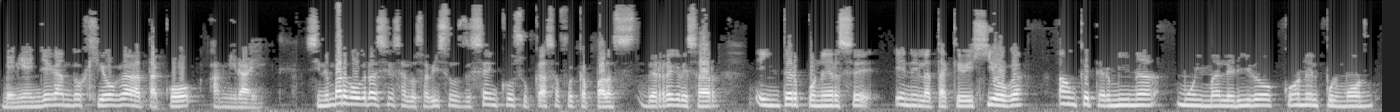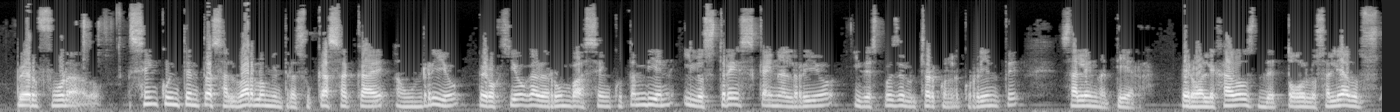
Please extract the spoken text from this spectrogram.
venían llegando, Hyoga atacó a Mirai. Sin embargo, gracias a los avisos de Senku, su casa fue capaz de regresar e interponerse en el ataque de Hyoga, aunque termina muy mal herido con el pulmón perforado. Senku intenta salvarlo mientras su casa cae a un río, pero Hyoga derrumba a Senku también y los tres caen al río y después de luchar con la corriente salen a tierra pero alejados de todos los aliados.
